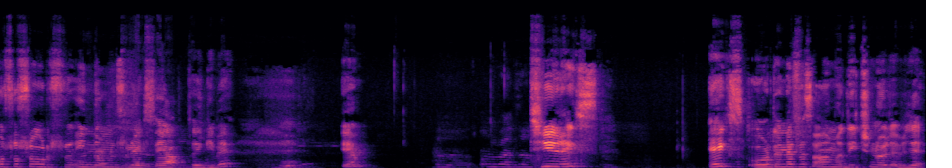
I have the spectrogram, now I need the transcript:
Mosasaurus'un Indominus Rex'e yaptığı gibi T-Rex X orada nefes alamadığı için ölebilir.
